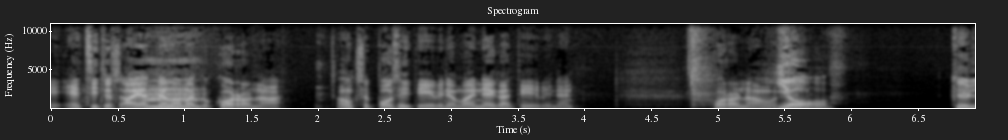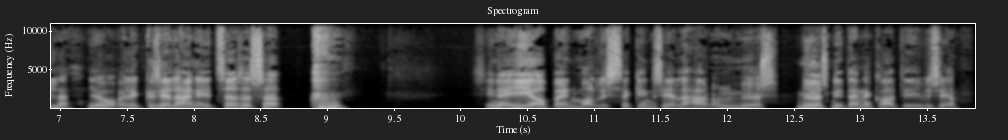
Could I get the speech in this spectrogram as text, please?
Että sitten jos ajatellaan mm. vaikka koronaa, onko se positiivinen vai negatiivinen korona Joo, kyllä, joo. Eli siellähän itse asiassa siinä IAPn mallissakin siellähän on myös, myös niitä negatiivisia –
